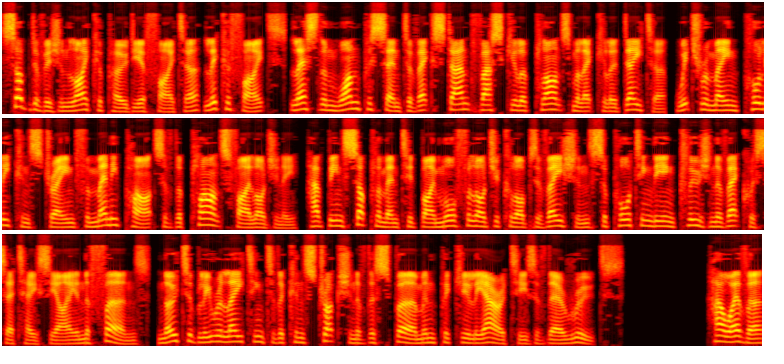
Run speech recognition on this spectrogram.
Subdivision Lycopodiophyta lycophytes less than 1% of extant vascular plants molecular data, which remain poorly constrained for many parts of the plant's phylogeny, have been supplemented by morphological observations supporting the inclusion of Equisetaceae in the ferns, notably relating to the construction of the sperm and peculiarities of their roots. However,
